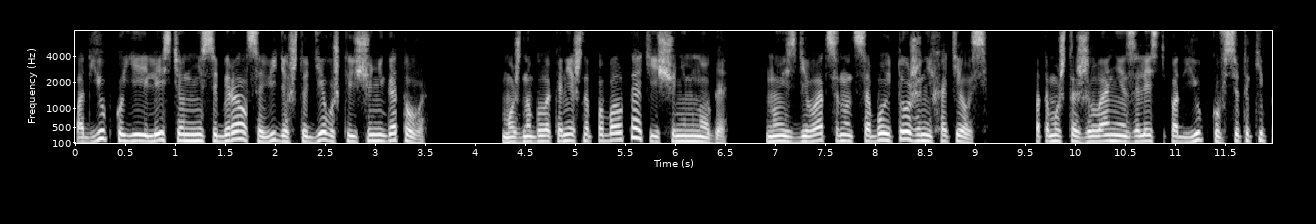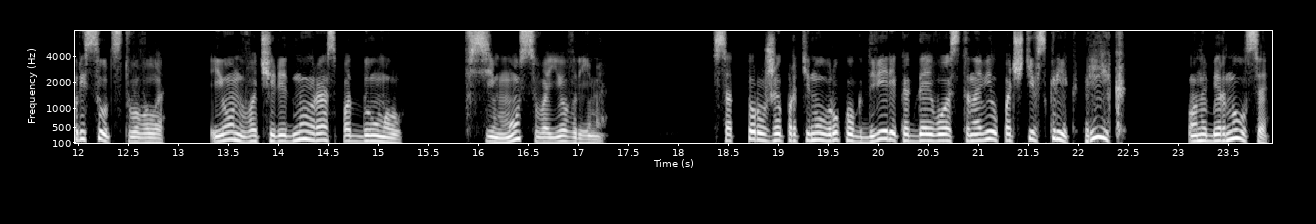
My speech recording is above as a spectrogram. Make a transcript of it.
Под юбку ей лезть он не собирался, видя, что девушка еще не готова. Можно было, конечно, поболтать еще немного, но издеваться над собой тоже не хотелось, потому что желание залезть под юбку все-таки присутствовало, и он в очередной раз подумал «всему свое время». Саттор уже протянул руку к двери, когда его остановил почти вскрик. «Рик!» Он обернулся.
